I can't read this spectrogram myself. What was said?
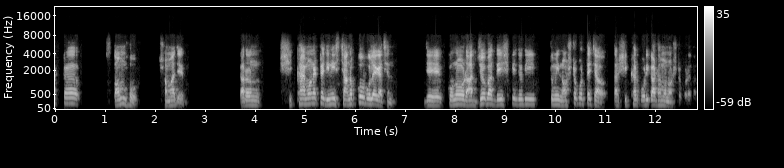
একটা স্তম্ভ সমাজের। কারণ শিক্ষা এমন একটা জিনিস চাণক্য বলে গেছেন যে, কোনো রাজ্য বা দেশকে যদি তুমি নষ্ট করতে চাও, তার শিক্ষার পরিকাঠামো নষ্ট করে দাও।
